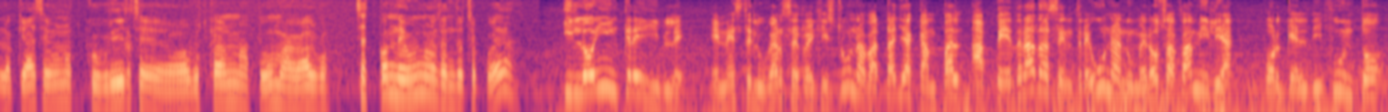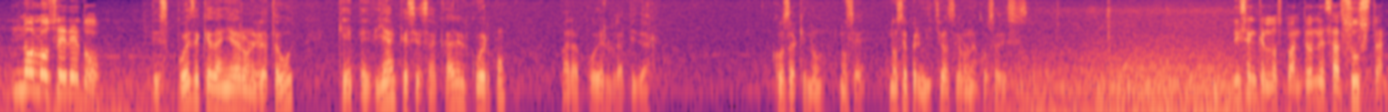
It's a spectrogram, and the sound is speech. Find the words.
Lo que hace uno es cubrirse o buscar una tumba o algo. Se esconde uno donde se pueda. Y lo increíble, en este lugar se registró una batalla campal a pedradas entre una numerosa familia porque el difunto no los heredó. Después de que dañaron el ataúd, que pedían que se sacara el cuerpo para poder lapidar. Cosa que no, no se, no se permitió hacer una cosa de esas. Dicen que en los panteones asustan.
